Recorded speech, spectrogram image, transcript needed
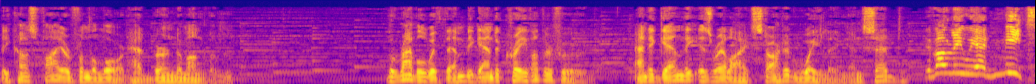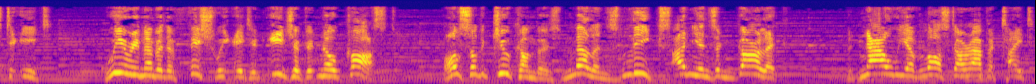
because fire from the Lord had burned among them. The rabble with them began to crave other food. And again the Israelites started wailing and said, If only we had meat to eat! We remember the fish we ate in Egypt at no cost. Also the cucumbers, melons, leeks, onions, and garlic. But now we have lost our appetite.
